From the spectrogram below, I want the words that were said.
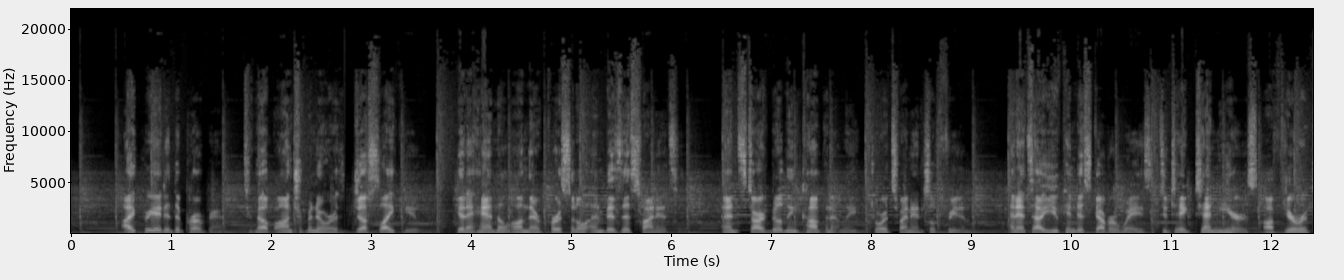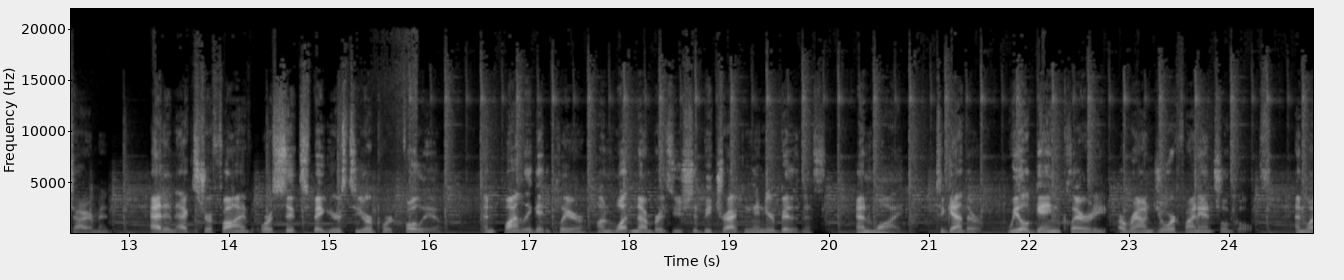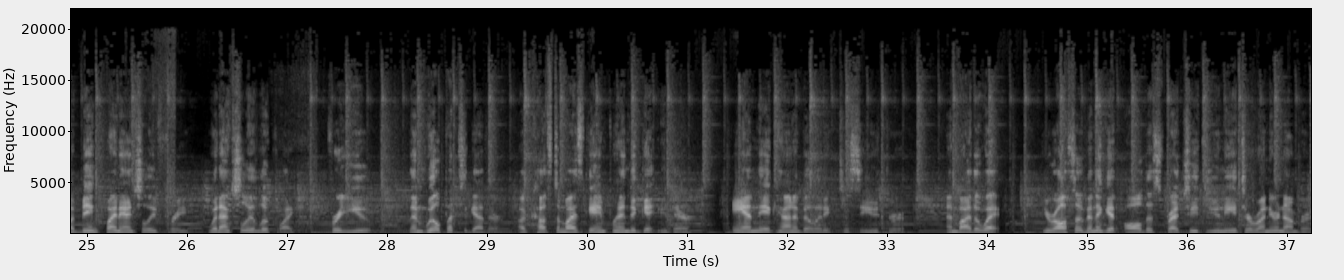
I created the program to help entrepreneurs just like you get a handle on their personal and business finances and start building confidently towards financial freedom and it's how you can discover ways to take 10 years off your retirement, add an extra five or six figures to your portfolio, and finally get clear on what numbers you should be tracking in your business and why. Together, we'll gain clarity around your financial goals and what being financially free would actually look like for you. Then we'll put together a customized game plan to get you there and the accountability to see you through. And by the way, you're also going to get all the spreadsheets you need to run your numbers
